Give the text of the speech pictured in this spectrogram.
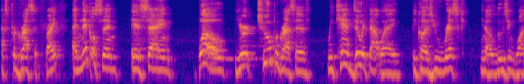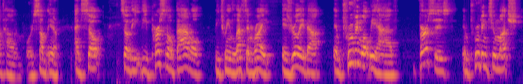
That's progressive, right? And Nicholson is saying, whoa, you're too progressive. We can't do it that way because you risk, you know, losing Guantanamo or some, you know. And so, so the the personal battle between left and right is really about improving what we have versus improving too much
